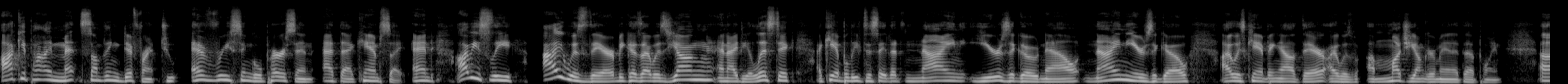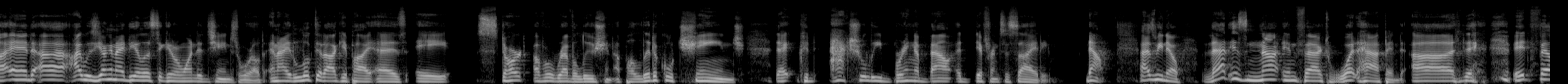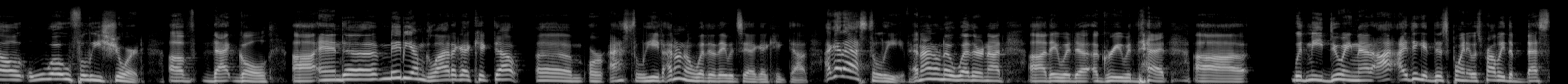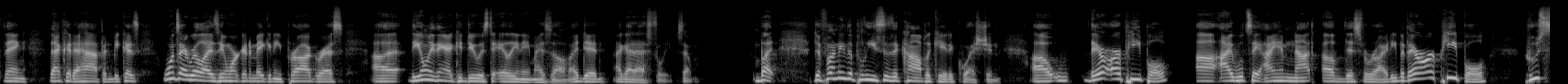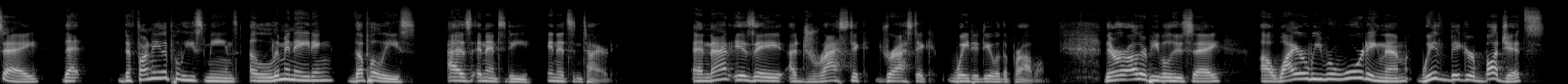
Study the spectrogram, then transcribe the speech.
Occupy meant something different to every single person at that campsite. And obviously, I was there because I was young and idealistic. I can't believe to say that's nine years ago now. Nine years ago, I was camping out there. I was a much younger man at that point. Uh, and uh, I was young and idealistic and I wanted to change the world. And I looked at Occupy as a start of a revolution, a political change that could actually bring about a different society. Now, as we know, that is not, in fact, what happened. Uh, it fell woefully short of that goal. Uh, and uh, maybe I'm glad I got kicked out um, or asked to leave. I don't know whether they would say I got kicked out. I got asked to leave. And I don't know whether or not uh, they would uh, agree with that uh, with me doing that, I, I, think at this point it was probably the best thing that could have happened because once I realized they weren't going to make any progress, uh, the only thing I could do was to alienate myself. I did. I got asked to leave. So but defunding the police is a complicated question. Uh, there are people, uh, I will say I am not of this variety, but there are people who say that defunding the police means eliminating the police as an entity in its entirety. And that is a, a drastic, drastic way to deal with the problem. There are other people who say, uh, why are we rewarding them with bigger budgets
